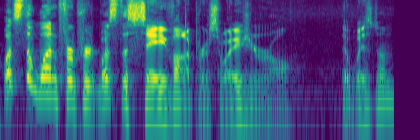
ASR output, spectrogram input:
what's the one for? Per, what's the save on a persuasion roll? The wisdom?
